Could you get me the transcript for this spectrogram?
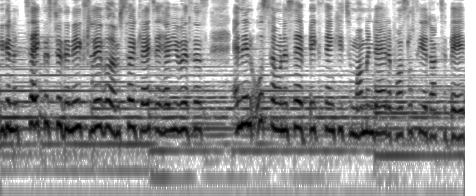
You're going to take this to the next level. I'm so glad to have you with us. And then also, I want to say a big thank you to mom and dad, Apostle Theo, Dr. Bev.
